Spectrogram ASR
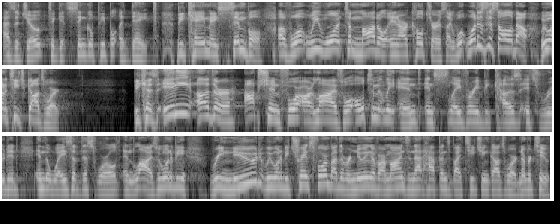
as a joke to get single people a date became a symbol of what we want to model in our culture. It's like, what, what is this all about? We want to teach God's word. Because any other option for our lives will ultimately end in slavery because it's rooted in the ways of this world and lies. We want to be renewed, we want to be transformed by the renewing of our minds, and that happens by teaching God's word. Number two,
